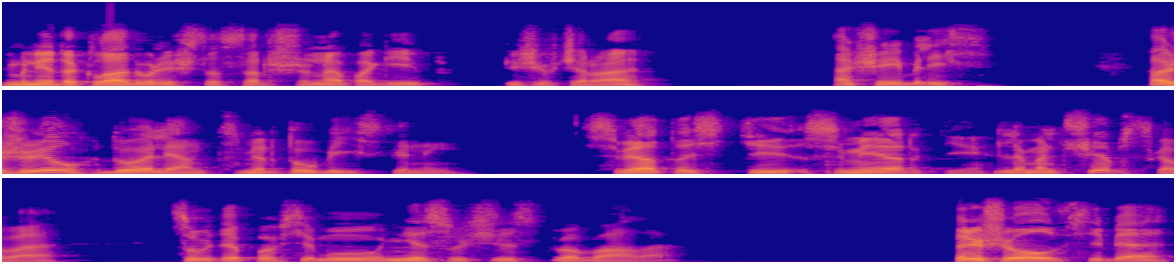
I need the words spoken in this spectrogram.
Мне докладывали, что старшина погиб еще вчера. Ошиблись. А жил смертоубийственный. Святости смерти для Мальчевского, судя по всему, не существовало. Пришел в себя,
